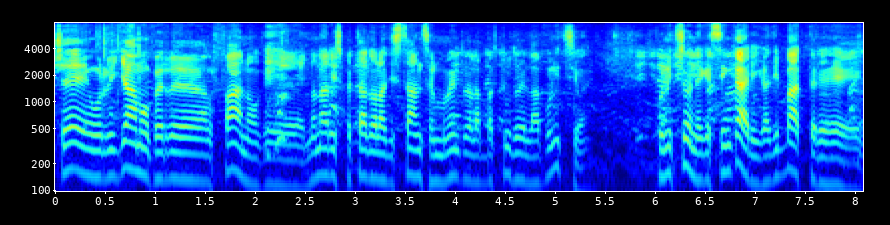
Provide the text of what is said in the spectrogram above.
C'è un richiamo per eh, Alfano che non ha rispettato la distanza al momento della battuta della punizione. Punizione che si incarica di battere,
